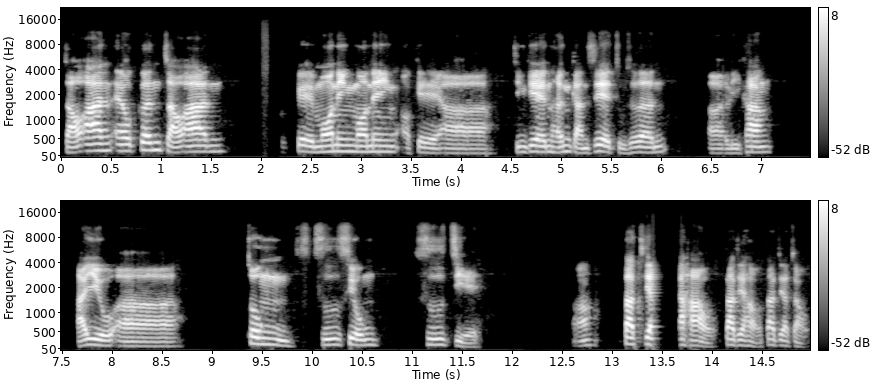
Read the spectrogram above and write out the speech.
早安，L 根，早安。OK，Morning，Morning，OK 啊，今天很感谢主持人呃李康，还有呃众师兄师姐啊，大家好，大家好，大家早。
